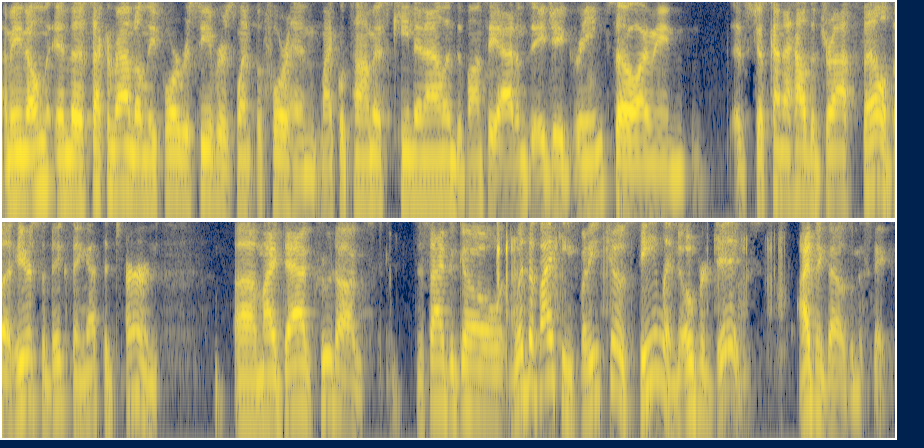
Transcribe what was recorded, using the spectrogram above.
I mean, only, in the second round, only four receivers went before him: Michael Thomas, Keenan Allen, Davante Adams, AJ Green. So I mean, it's just kind of how the draft fell. But here's the big thing: at the turn, uh, my dad, Crew Dogs, decided to go with the Vikings, but he chose Thielen over Diggs. I think that was a mistake.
